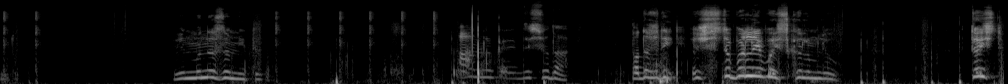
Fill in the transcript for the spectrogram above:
Він тут. Він мене замітив. А ну-ка, іди сюди. Подожди, я щас тебе либой скормлю. То есть,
